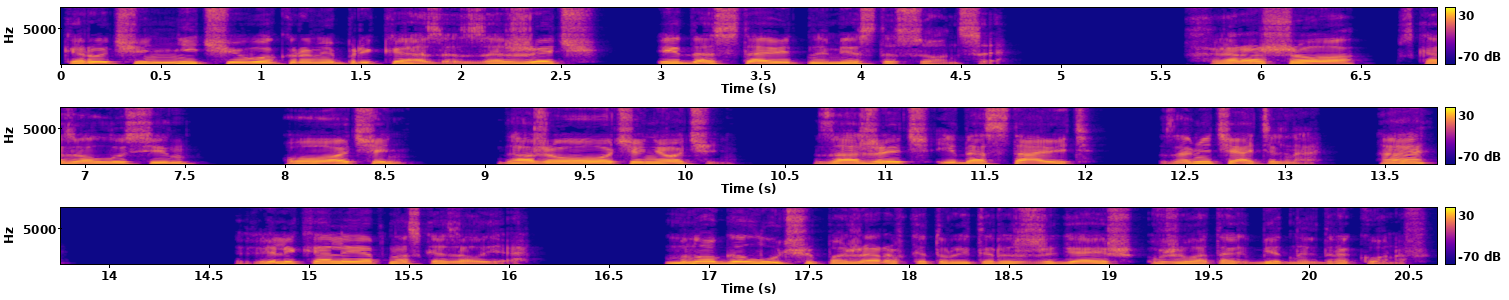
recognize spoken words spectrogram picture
короче, ничего, кроме приказа зажечь и доставить на место солнца. «Хорошо», — сказал Лусин. «Очень. Даже очень-очень. Зажечь и доставить. Замечательно. А?» «Великолепно», — сказал я. «Много лучше пожаров, которые ты разжигаешь в животах бедных драконов.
